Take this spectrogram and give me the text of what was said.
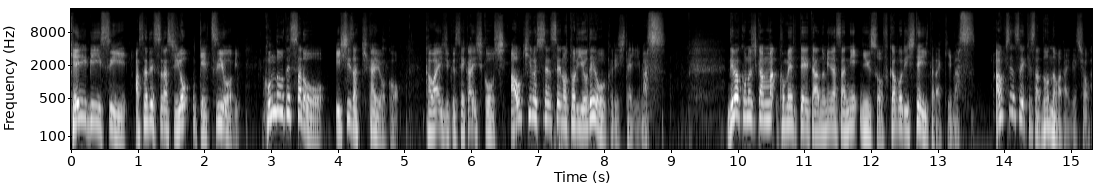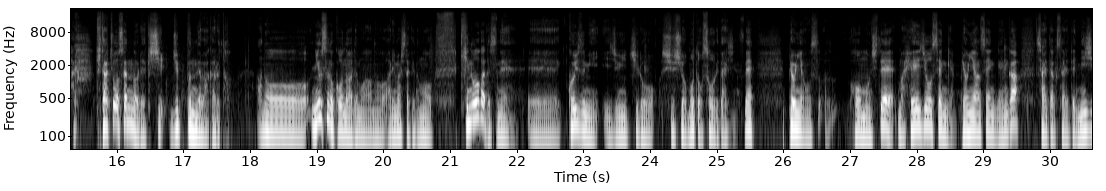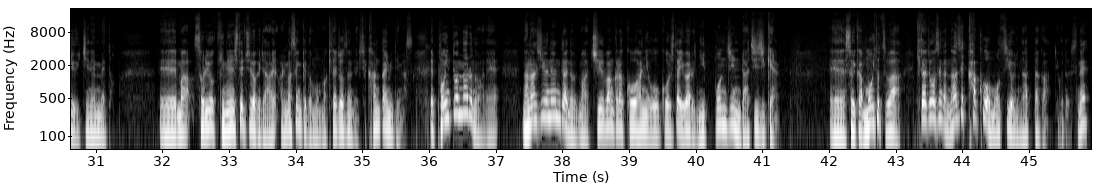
KBC 朝ですラジオ月曜日。近藤哲太郎石崎佳代子。河合塾世界史講師青木宏先生のトリオでお送りしています。ではこの時間はコメンテーターの皆さんにニュースを深掘りしていただきます。青木先生今朝どんな話題でしょうか、はい、北朝鮮の歴史10分でわかると。あのニュースのコーナーでもあのありましたけども昨日がですね、えー、小泉純一郎首相元総理大臣ですね。平壌を訪問して、まあ、平常宣言平壌宣言が採択されて21年目と。えーまあ、それを記念してというわけじゃありませんけども、まあ、北朝鮮の歴史簡単に見てみますでポイントになるのはね70年代のまあ中盤から後半に横行したいわゆる日本人拉致事件、えー、それからもう一つは北朝鮮がなぜ核を持つようになったかということですね。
